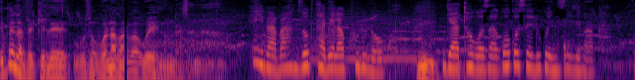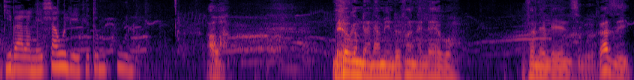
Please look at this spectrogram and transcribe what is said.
impela vekele uzobona abantu bakwenu mntazanami heyi baba ngizokuthabela khulu lokho Mm. ngiyathokoza koko selukwenzile baba ngibala nehlawuli yekhetho omkhulu awa leyo ke mntanami into efaneleko efanele yenziwe kazi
